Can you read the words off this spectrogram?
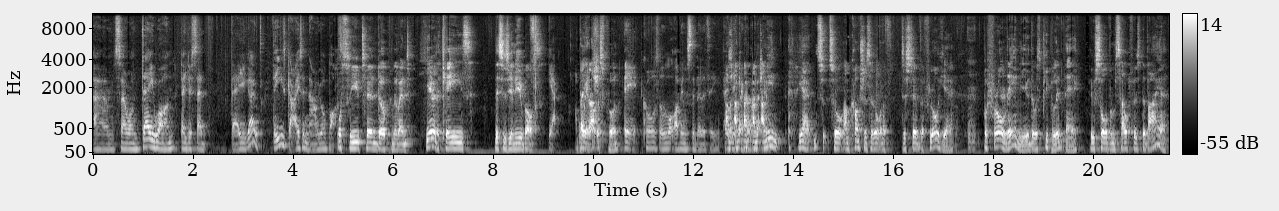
Um, so on day one, they just said, "There you go. These guys are now your boss." Well, so you turned up and they went, "Here are the keys. This is your new boss." yeah, I bet you that was fun. it caused a lot of instability. I, As you I, can I, I, I mean, yeah. So, so I'm conscious I don't want to disturb the flow here, but for all they knew, there was people in there who saw themselves as the buyer,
